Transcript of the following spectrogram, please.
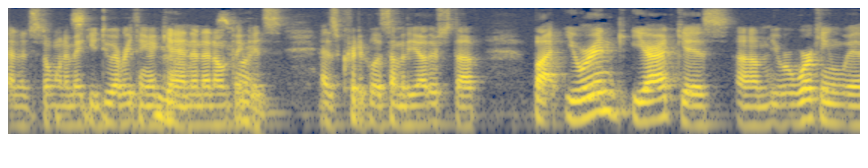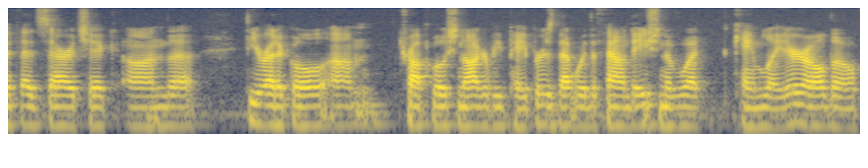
I just don't want to make you do everything again, No, and I don't think fine. it's as critical as some of the other stuff. But you were in. You're at GISS. Um, you were working with Ed Sarachik on the theoretical um, tropical oceanography papers that were the foundation of what came later. Although,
